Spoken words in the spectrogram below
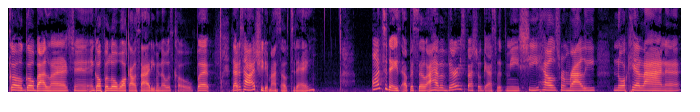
go, go buy lunch and, and go for a little walk outside, even though it's cold. But that is how I treated myself today. On today's episode, I have a very special guest with me. She hails from Raleigh, North Carolina.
